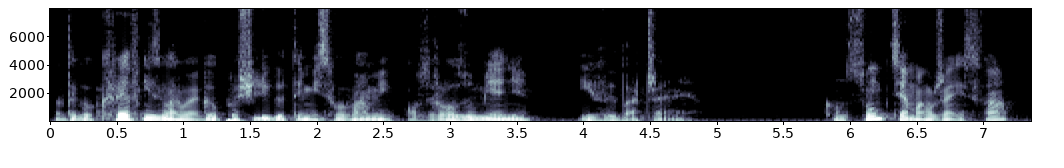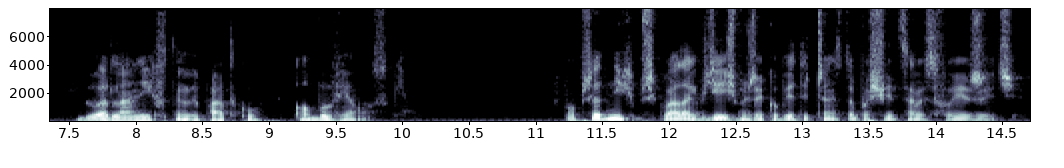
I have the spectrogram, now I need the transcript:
Dlatego krewni zmarłego prosili go tymi słowami o zrozumienie i wybaczenie. Konsumpcja małżeństwa była dla nich w tym wypadku obowiązkiem. W poprzednich przykładach widzieliśmy, że kobiety często poświęcały swoje życie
